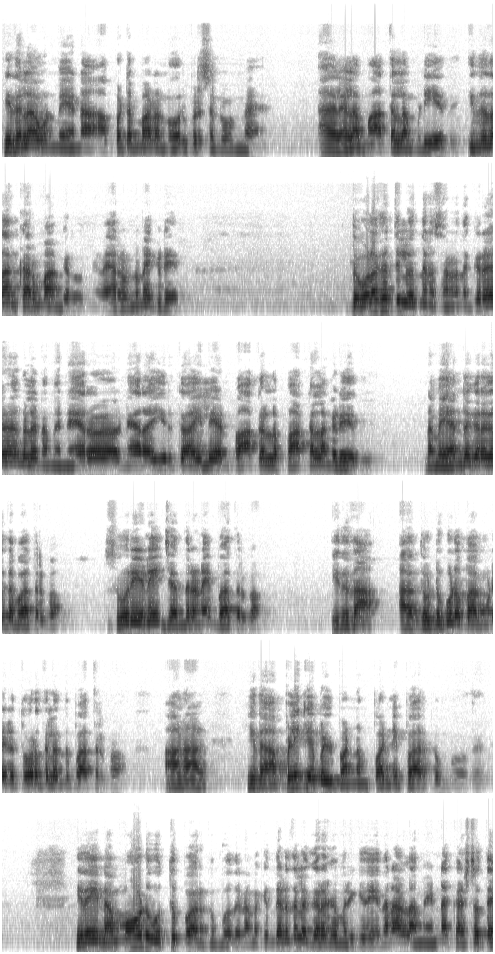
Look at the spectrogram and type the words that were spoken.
இதெல்லாம் உண்மைன்னா அப்பட்டமான நூறு பெர்சன்ட் உண்மை. அதுல எல்லாம் மாத்தலாம் முடியாது. இதுதான் கர்மாங்கிறது வேற ஒண்ணுமே கிடையாது. இந்த உலகத்தில் வந்து நான் சொன்ன கிரகங்களை நம்ம நேராக நேராக இருக்கா இல்லையான்னு பார்க்கல பார்க்கலாம் கிடையாது. நம்ம எந்த கிரகத்தை பார்த்துருக்கோம்? சூரியனையும் சந்திரனையும் பார்த்துருக்கோம். இதுதான். அதை தொட்டு கூட பார்க்க முடியல தூரத்துல இருந்து பார்த்துருக்கோம். ஆனால் இதை அப்ளிகபிள் பண்ணும் பண்ணி பார்க்கும்போது இதை நம்மோடு ஒத்து பார்க்கும்போது நமக்கு இந்த இடத்துல கிரகம் இருக்குது. இதனால் நம்ம என்ன கஷ்டத்தை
